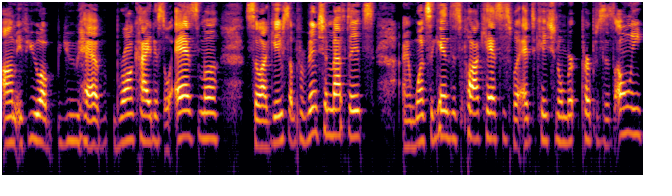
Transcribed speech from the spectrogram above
um, if you are you have bronchitis or asthma. So I gave some prevention methods, and once again, this podcast is for educational purposes only,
